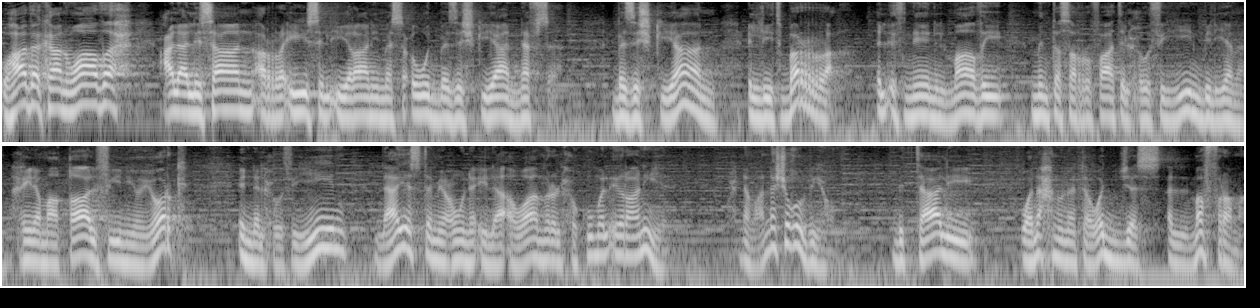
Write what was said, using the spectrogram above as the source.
وهذا كان واضح على لسان الرئيس الإيراني مسعود بزشكيان نفسه. بزشكيان اللي تبرأ الاثنين الماضي من تصرفات الحوثيين باليمن حينما قال في نيويورك إن الحوثيين لا يستمعون إلى أوامر الحكومة الإيرانية. وإحنا ما عندنا شغل بهم بالتالي ونحن نتوجس المفرمة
